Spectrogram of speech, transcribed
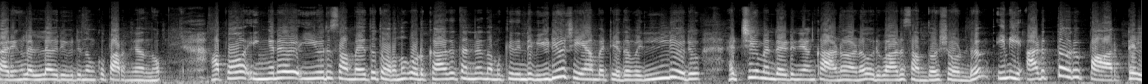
കാര്യങ്ങളെല്ലാം ഇവർ നമുക്ക് പറഞ്ഞു തന്നു. അപ്പോൾ ഇങ്ങനെ ഈ ഒരു സമയത്ത് തുറന്നു കൊടുക്കാതെ തന്നെ നമുക്ക് ഇതിന്റെ വീഡിയോ ചെയ്യാൻ പറ്റിയത് വലിയൊരു അച്ചീവ്മെന്റ് ആയിട്ട് ഞാൻ കാണുവാണ്. ഒരുപാട് സന്തോഷമുണ്ട്. ഇനി അടുത്ത ഒരു പാർട്ടിൽ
